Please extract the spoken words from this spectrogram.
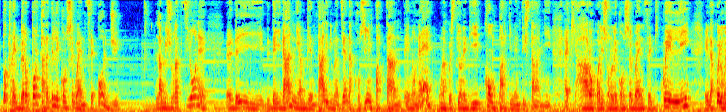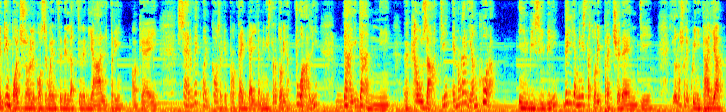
potrebbero portare delle conseguenze oggi la misurazione eh, dei, dei, danni ambientali di un'azienda così impattante non è una questione di compartimenti stagni. È chiaro quali sono le conseguenze di quelli e da quel momento in poi ci sono le conseguenze dell'azione di altri, ok? Serve qualcosa che protegga gli amministratori attuali dai danni eh, causati e magari ancora invisibili degli amministratori precedenti. Io lo so che qui in Italia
